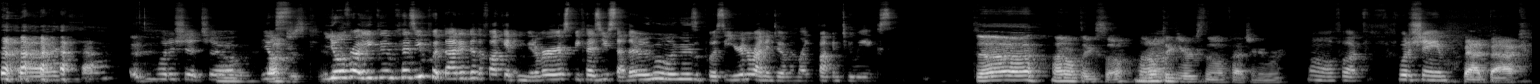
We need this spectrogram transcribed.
guy. what a shit show. You'll I'm just kidding. You'll ru- you can because you put that into the fucking universe because you said that like, oh that guy's a pussy. You're gonna run into him in like fucking two weeks. Uh, I don't think so. I don't think he works in the oil patch anymore. Oh fuck! What a shame. Bad back.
